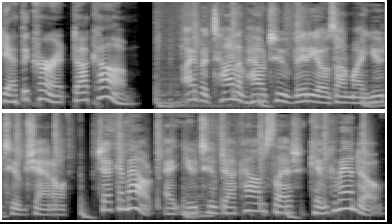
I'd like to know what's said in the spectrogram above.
GetTheCurrent.com. I have a ton of how-to videos on my YouTube channel. Check them out at youtube.com slash kimkomando.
